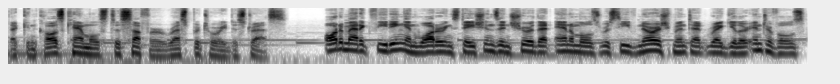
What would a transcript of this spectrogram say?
that can cause camels to suffer respiratory distress. Automatic feeding and watering stations ensure that animals receive nourishment at regular intervals,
